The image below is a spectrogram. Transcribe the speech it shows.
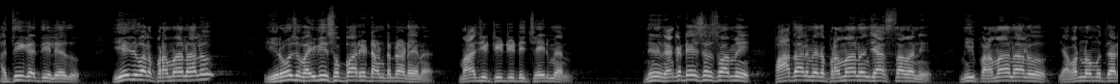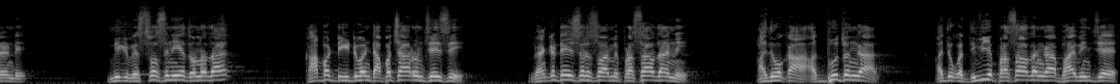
అతీగతి లేదు. ఏది వాళ్ళ ప్రమాణాలు? ఈరోజు వైవి సుబ్బారెడ్డి అంటున్నాడు ఆయన మాజీ టీటీడీ చైర్మన్. నేను వెంకటేశ్వర స్వామి పాదాల మీద ప్రమాణం చేస్తామని. మీ ప్రమాణాలు ఎవరు నమ్ముతారండి? మీకు విశ్వసనీయత ఉన్నదా? కాబట్టి ఇటువంటి అపచారం చేసి వెంకటేశ్వర స్వామి ప్రసాదాన్ని అది ఒక అద్భుతంగా అది ఒక దివ్య ప్రసాదంగా భావించే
